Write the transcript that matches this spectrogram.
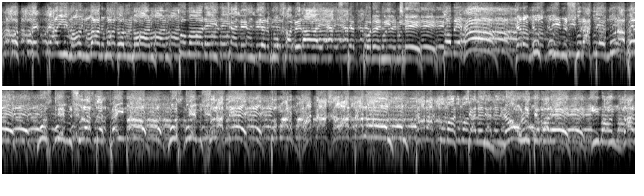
বাংলার প্রত্যেকটা ইমানদার মুসলমান তোমার এই চ্যালেঞ্জের মোকাবেলায় অ্যাকসেপ্ট করে নিচ্ছে। তবে হ্যাঁ যারা মুসলিম সুরাতে মুনাফে, মুসলিম সুরাতে বেঈমান, মুসলিম সুরাতে তোমার ভাতা খাওয়া দালাল, তারা তোমার চ্যালেঞ্জ নাও নিতে পারে। ইমানদার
